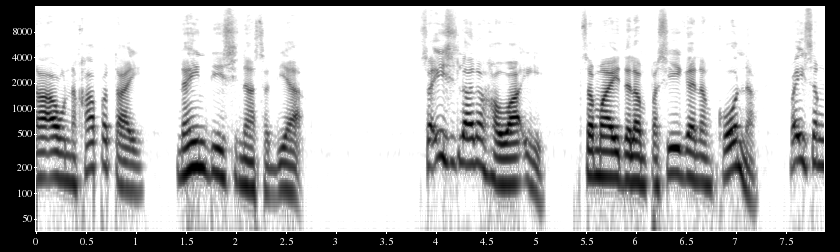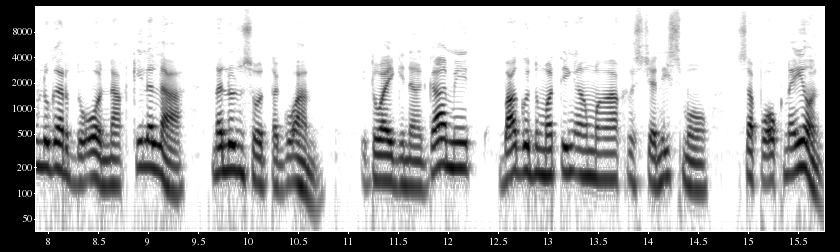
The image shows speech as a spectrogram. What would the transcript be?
taong nakapatay na hindi sinasadya. Sa isla ng Hawaii, sa may dalampasigan ng Kona, may isang lugar doon na kilala na lungsod taguan. Ito ay ginagamit bago dumating ang mga Kristyanismo sa pook na iyon.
